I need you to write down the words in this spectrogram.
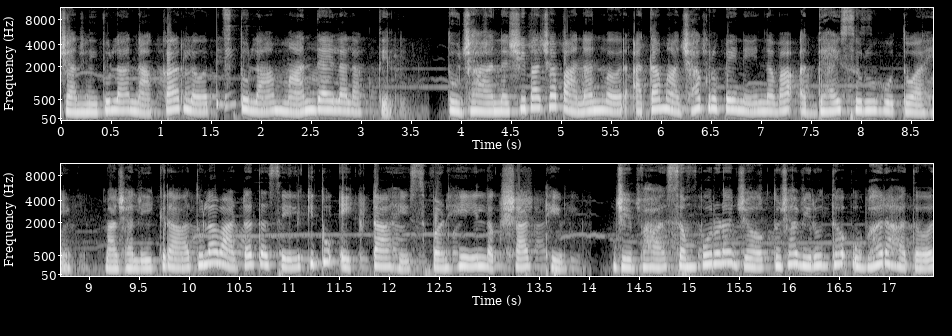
ज्यांनी तुला नाकारलं तेच तुला मान द्यायला लागतील. तुझ्या नशिबाच्या पानांवर आता माझ्या कृपेने नवा अध्याय सुरू होतो आहे. माझ्या लेकरा तुला वाटत असेल की तू एकटा आहेस पण हे लक्षात ठेव. जेव्हा संपूर्ण जग तुझ्या विरुद्ध उभं राहतं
